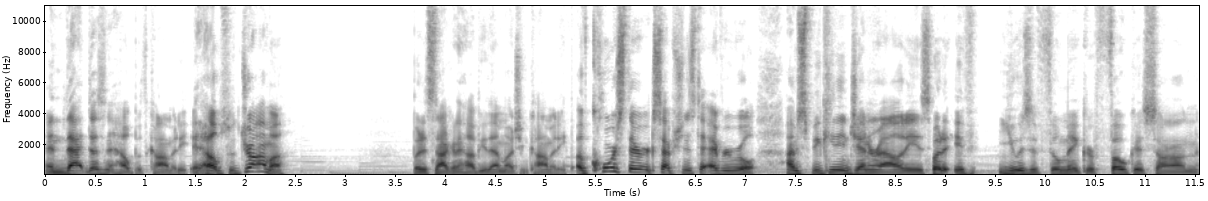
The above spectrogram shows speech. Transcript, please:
and that doesn't help with comedy. It helps with drama, but it's not going to help you that much in comedy. Of course, there are exceptions to every rule. I'm speaking in generalities, but if you as a filmmaker focus on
